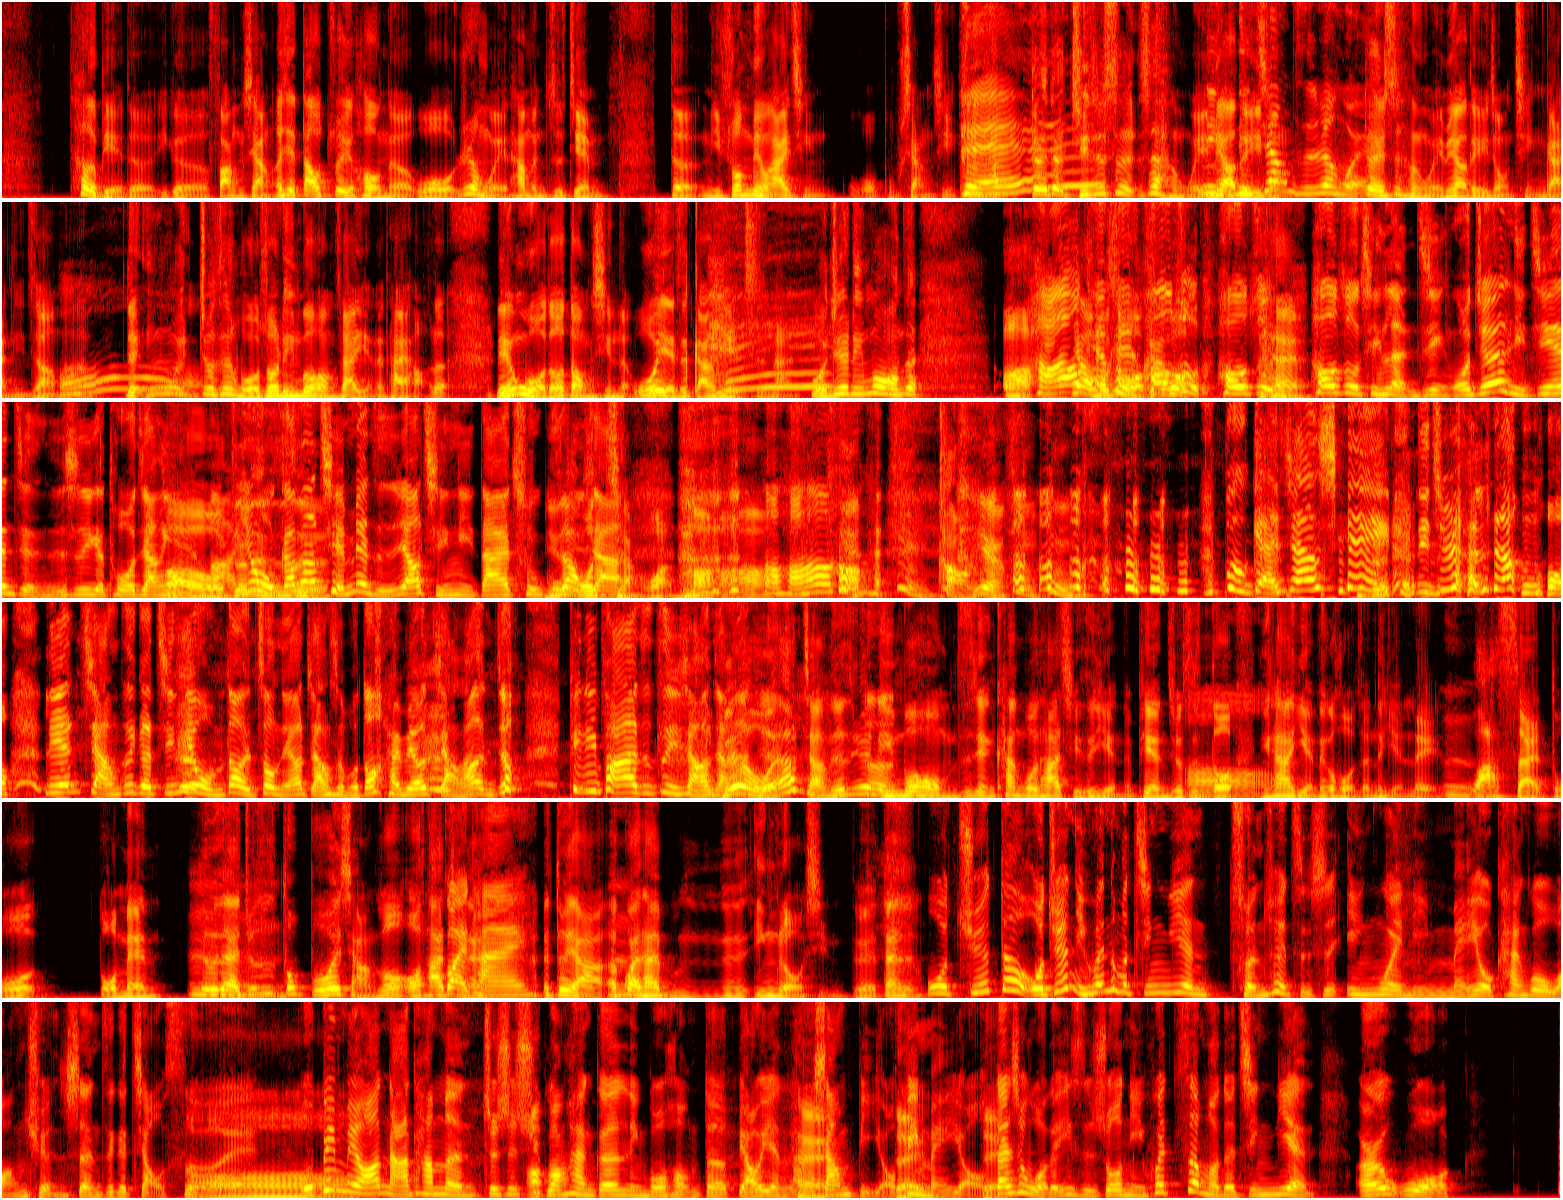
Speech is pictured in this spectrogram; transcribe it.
特别的一个方向，而且到最后呢，我认为他们之间。的你说没有爱情，我不相信。对对，其实是是很微妙的一种，这样子认为，对，是很微妙的一种情感，你知道吗？对，因为就是我说林柏宏实在演的太好了，连我都动心了。我也是钢铁直男，我觉得林柏宏这。哦，好，OK OK，Hold 住，Hold 住，Hold 住，请冷静。我觉得你今天简直是一个脱缰野马，因为我刚刚前面只是邀请你大概出估一下。你让我讲完嘛？好好好，讨厌，不敢相信，你居然让我连讲这个今天我们到底重点要讲什么都还没有讲，然后你就噼里啪啦就自己想要讲。没有，我要讲就是因为林柏宏，我们之前看过他其实演的片，就是都你看他演那个《火神的眼泪》，哇塞，多多 man。对不对？就是都不会想说哦，他怪胎，对呀，怪胎，嗯，阴柔型，对。但是我觉得，我觉得你会那么惊艳，纯粹只是因为你没有看过王全胜这个角色。哎，我并没有要拿他们就是许光汉跟林柏宏的表演来相比哦，并没有。但是我的意思是说，你会这么的惊艳，而我。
